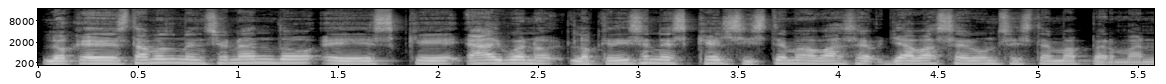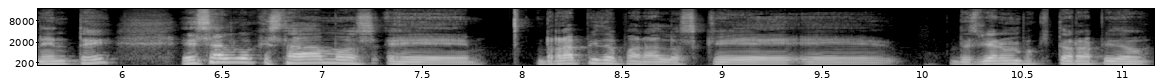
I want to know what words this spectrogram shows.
lo que estamos mencionando es que, ay, bueno, lo que dicen es que el sistema va a ser, ya va a ser un sistema permanente. Es algo que estábamos eh, rápido para los que eh, desviaron un poquito rápido.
